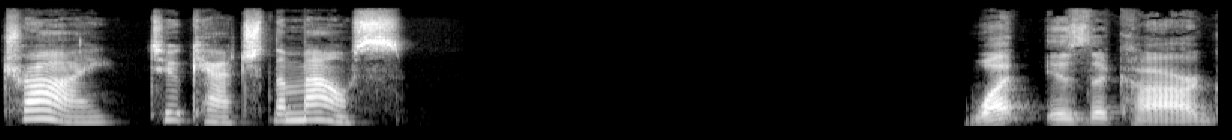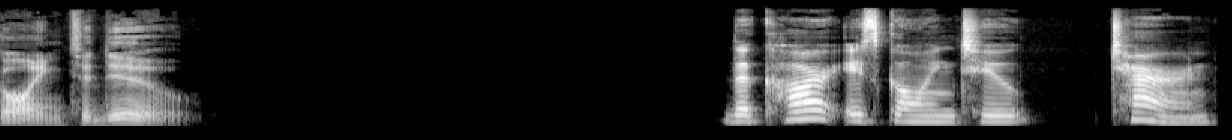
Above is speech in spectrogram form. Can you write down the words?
try to catch the mouse. What is the car going to do? The car is going to turn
